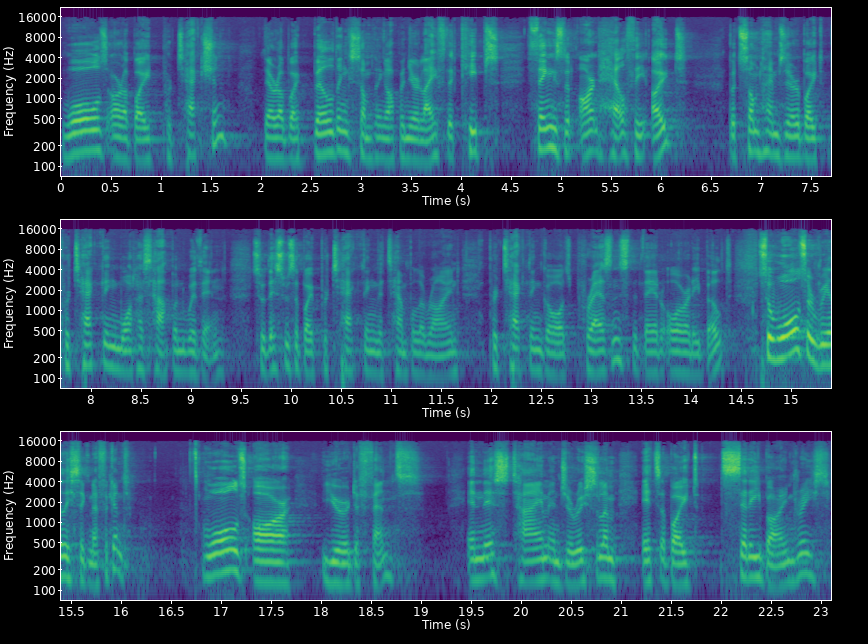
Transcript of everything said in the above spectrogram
Walls are about protection, they're about building something up in your life that keeps things that aren't healthy out, but sometimes they're about protecting what has happened within. So this was about protecting the temple around, protecting God's presence that they had already built. So walls are really significant. Walls are your defense. In this time in Jerusalem, it's about city boundaries.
